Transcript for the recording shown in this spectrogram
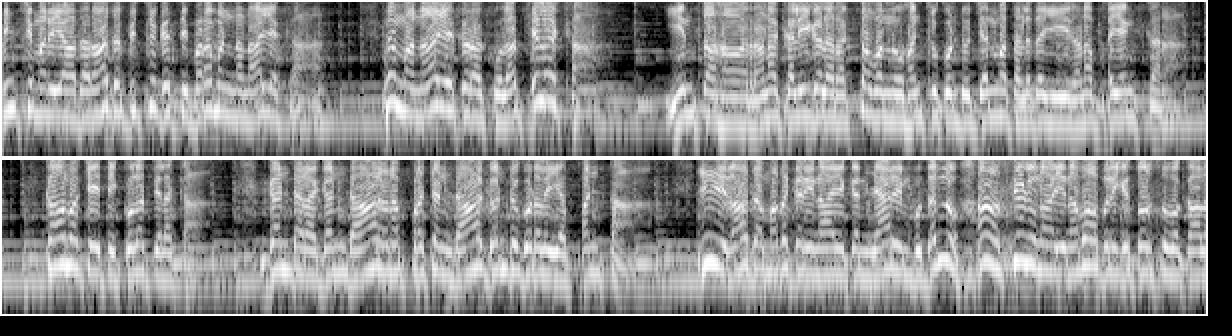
ಮಿಂಚಿ ಮರೆಯಾದ ರಾಜ ಬಿಚ್ಚುಗತ್ತಿ ಬರಮಣ್ಣ ನಾಯಕ, ನಮ್ಮ ನಾಯಕರ ಕುಲ ತಿಲಕ. ಇಂತಹ ರಣಕಲಿಗಳ ರಕ್ತವನ್ನು ಹಂಚಿಕೊಂಡು ಜನ್ಮ ತಳೆದ ಈ ರಣ ಭಯಂಕರ ಕಾಮಕೇತಿ ಕುಲ ತಿಲಕ, ಗಂಡರ ಗಂಡ ರಣ ಪ್ರಚಂಡ ಗಂಡುಗೊಡಲೆಯ ಪಂಟ ಈ ರಾಜ ಮದಕರಿ ನಾಯಕನ್ ಯಾರೆಂಬುದನ್ನು ಆ ಸೀಳು ನಾಯಿ ನವಾಬನಿಗೆ ತೋರಿಸುವ ಕಾಲ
